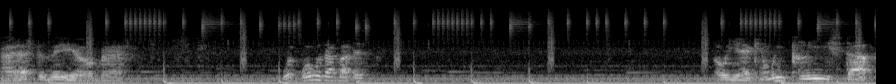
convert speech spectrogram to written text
Alright, that's the video, man. What, what was I about this? Oh yeah, can we please stop?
